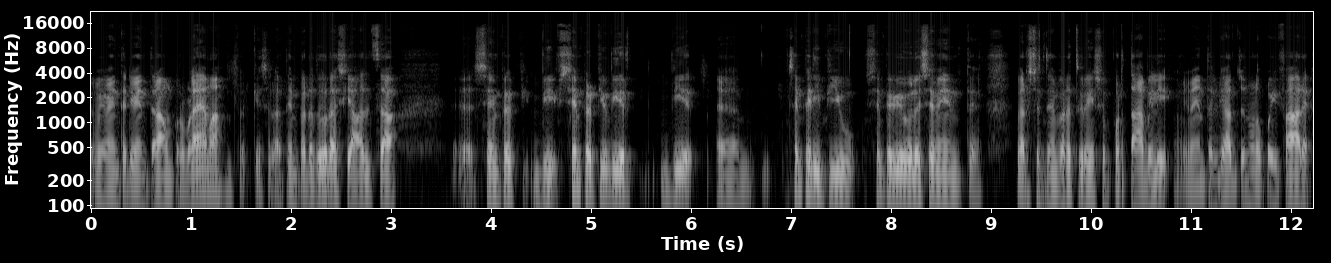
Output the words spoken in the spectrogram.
ovviamente diventerà un problema perché se la temperatura si alza eh, sempre, più, sempre, più vir, vir, eh, sempre di più, sempre più velocemente verso temperature insopportabili, ovviamente il viaggio non lo puoi fare.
